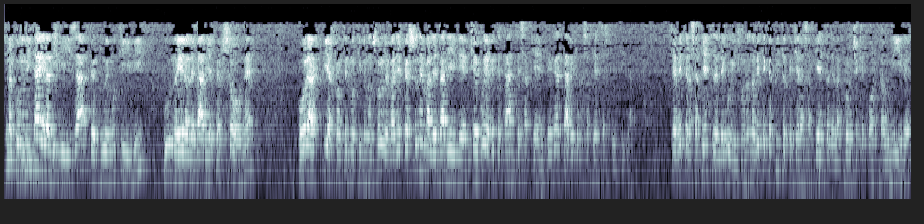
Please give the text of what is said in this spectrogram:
La comunità era divisa per due motivi, uno era le varie persone, ora qui affronta il motivo non solo le varie persone ma le varie idee, cioè voi avete tante sapienze, in realtà avete una sapienza stupida che avete la sapienza dell'egoismo, non avete capito che c'è la sapienza della croce che porta a unire,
